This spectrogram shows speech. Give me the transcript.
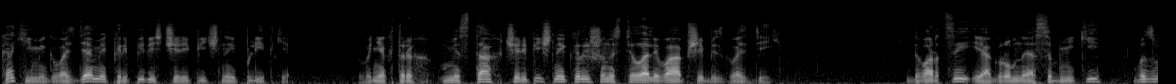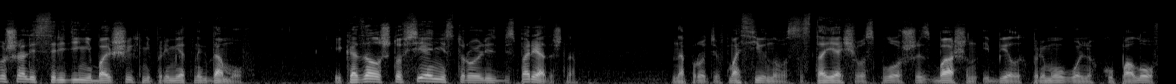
какими гвоздями крепились черепичные плитки. В некоторых местах черепичные крыши настилали вообще без гвоздей. Дворцы и огромные особняки возвышались среди небольших неприметных домов. И казалось, что все они строились беспорядочно. Напротив массивного, состоящего сплошь из башен и белых прямоугольных куполов,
